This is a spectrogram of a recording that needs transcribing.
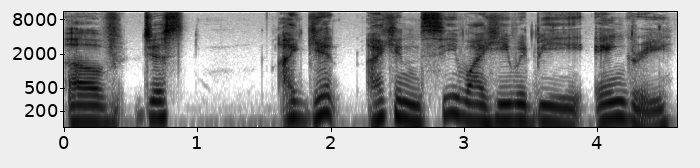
of just i get i can see why he would be angry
